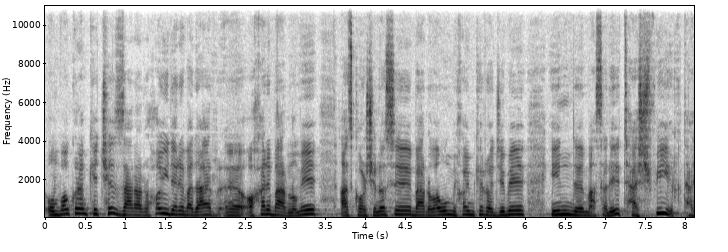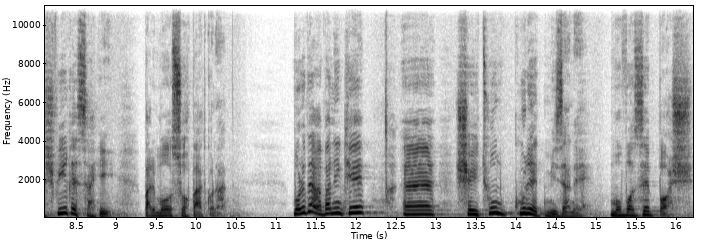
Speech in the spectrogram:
عنوان کنم که چه ضررهایی داره و در آخر برنامه از کارشناس برنامهمون می‌خوایم که راجع به این مسئله تشویق تشویق صحیح برای ما صحبت کنند مورد اول اینکه شیطون گولت می‌زنه. مواظب باش.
